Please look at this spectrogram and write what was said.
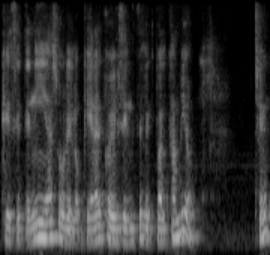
que se tenía sobre lo que era el coeficiente intelectual cambió, ¿sí?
